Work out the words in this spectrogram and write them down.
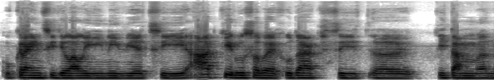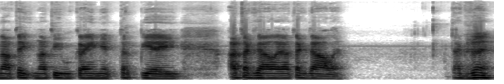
Ukrajinci dělali jiné věci a ti rusové chudáčci, e, ti tam na té na Ukrajině trpějí a tak dále a tak dále. Takže e,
